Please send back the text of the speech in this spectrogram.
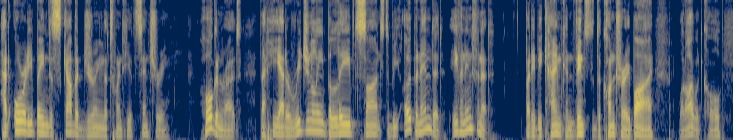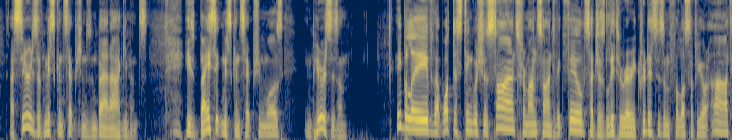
had already been discovered during the 20th century. Horgan wrote that he had originally believed science to be open ended, even infinite, but he became convinced of the contrary by, what I would call, a series of misconceptions and bad arguments. His basic misconception was empiricism. He believed that what distinguishes science from unscientific fields such as literary criticism, philosophy, or art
